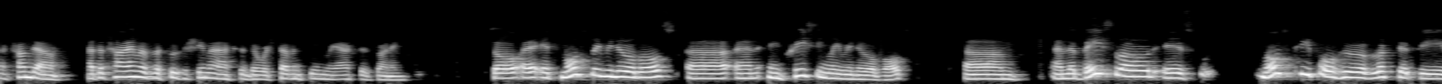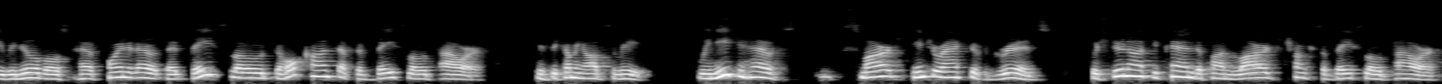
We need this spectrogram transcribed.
uh, come down. At the time of the Fukushima accident, there were 17 reactors running. So uh, it's mostly renewables uh, and increasingly renewables. Um, and the base load is, most people who have looked at the renewables have pointed out that base load, the whole concept of base load power is becoming obsolete. We need to have smart interactive grids which do not depend upon large chunks of base load power.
